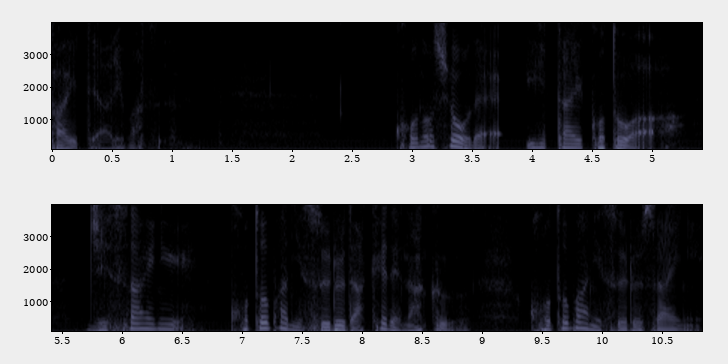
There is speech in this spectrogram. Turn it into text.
書いてあります。この章で言いたいことは、実際に言葉にするだけでなく言葉にする際に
